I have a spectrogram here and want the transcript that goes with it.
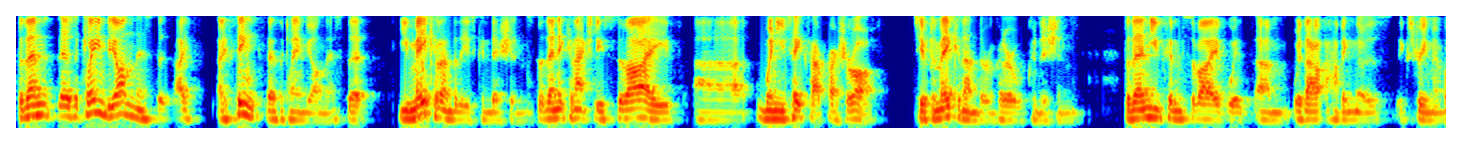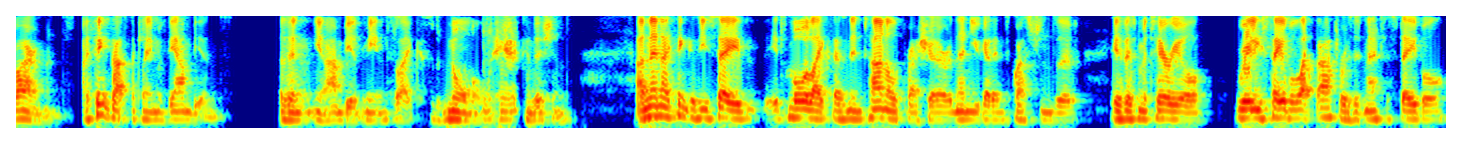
but then there's a claim beyond this that i i think there's a claim beyond this that you make it under these conditions, but then it can actually survive uh, when you take that pressure off. So you have to make it under incredible conditions, but then you can survive with um, without having those extreme environments. I think that's the claim of the ambience, as in you know ambient means like sort of normal-ish mm-hmm. conditions. And then I think, as you say, it's more like there's an internal pressure, and then you get into questions of is this material really stable like that, or is it metastable?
